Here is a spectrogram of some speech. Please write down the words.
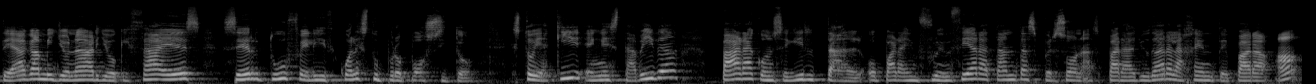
te haga millonario, quizá es ser tú feliz. ¿Cuál es tu propósito? Estoy aquí en esta vida para conseguir tal o para influenciar a tantas personas, para ayudar a la gente, para... ¿ah?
